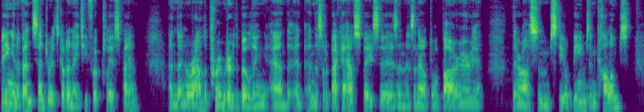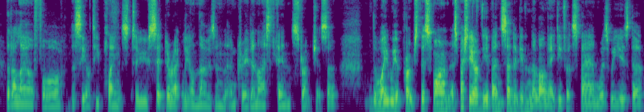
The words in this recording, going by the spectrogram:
Being an event center, it's got an 80 foot clear span. And then around the perimeter of the building and, and, and the sort of back of house spaces, and there's an outdoor bar area, there are some steel beams and columns that allow for the CLT planks to sit directly on those and, and create a nice thin structure. So the way we approached this one, especially over the event center, given the long 80 foot span, was we used a,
